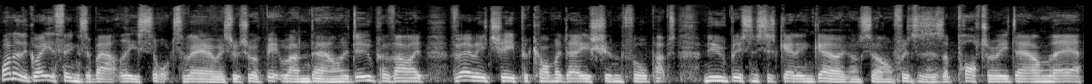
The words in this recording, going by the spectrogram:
one of the great things about these sorts of areas, which are a bit run down, they do provide very cheap accommodation for perhaps new businesses getting going and so on. For instance, there's a pottery down there,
